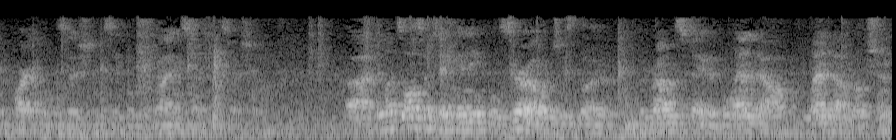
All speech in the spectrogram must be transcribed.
the particle position is equal to the guiding center position. Uh, and let's also take n equals zero, which is the, the ground state of the Landau, Landau motion.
